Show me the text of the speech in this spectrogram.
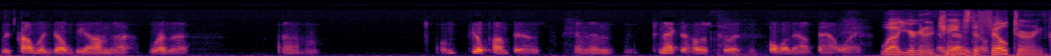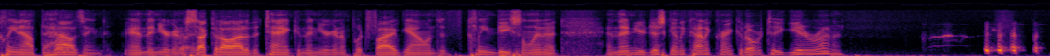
we probably go beyond the where the um, fuel pump is, and then connect a hose to it and pull it out that way. Well, you're going to change the go- filter and clean out the Right. housing, and then you're going Right. to suck it all out of the tank, and then you're going to put five gallons of clean diesel in it, and then you're just going to kind of crank it over till you get it running.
